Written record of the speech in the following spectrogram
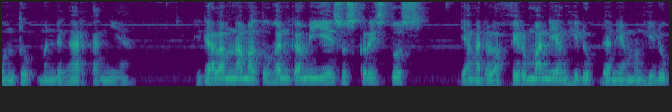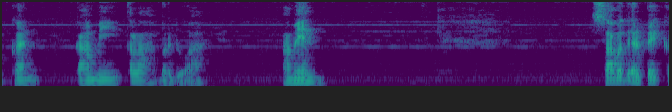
untuk mendengarkannya. Di dalam nama Tuhan kami Yesus Kristus, yang adalah firman yang hidup dan yang menghidupkan, kami telah berdoa. Amin. Sahabat RPK,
